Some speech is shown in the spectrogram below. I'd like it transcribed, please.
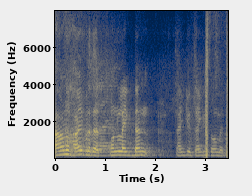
தானு ஹாய் பிரதர் ஒன் லைக் டன் thank you thank you so much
